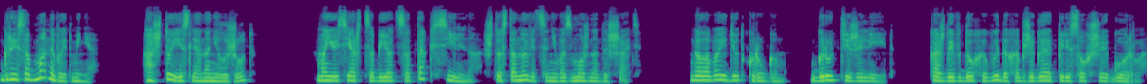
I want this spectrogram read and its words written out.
Грейс обманывает меня? А что, если она не лжет? Мое сердце бьется так сильно, что становится невозможно дышать. Голова идет кругом, грудь тяжелеет, Каждый вдох и выдох обжигает пересохшее горло.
